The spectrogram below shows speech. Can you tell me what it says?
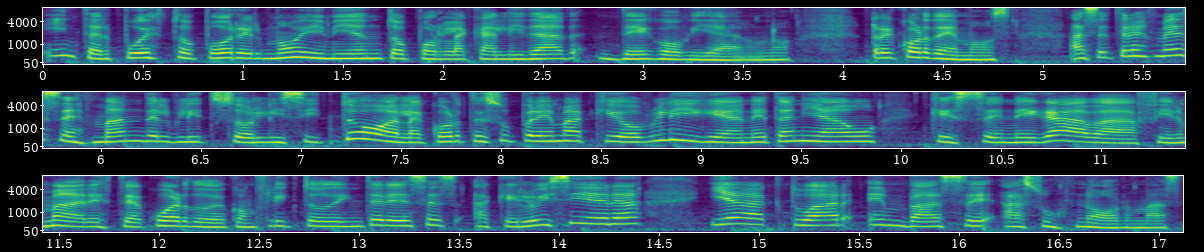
interpuesto por el Movimiento por la Calidad de Gobierno. Recordemos, hace tres meses Mandelblit solicitó a la Corte Suprema que obligue a Netanyahu Netanyahu, que se negaba a firmar este acuerdo de conflicto de intereses, a que lo hiciera y a actuar en base a sus normas.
